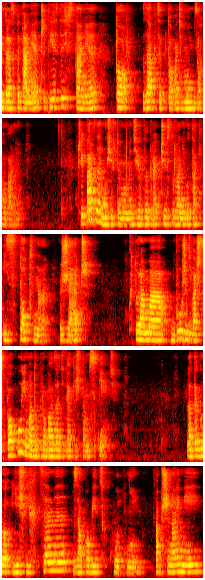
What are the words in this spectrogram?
I teraz pytanie, czy Ty jesteś w stanie to zaakceptować w moim zachowaniu? Czyli partner musi w tym momencie wybrać, czy jest to dla niego tak istotna rzecz, która ma burzyć Wasz spokój i ma doprowadzać do jakichś tam spięć. Dlatego, jeśli chcemy zapobiec kłótni, a przynajmniej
